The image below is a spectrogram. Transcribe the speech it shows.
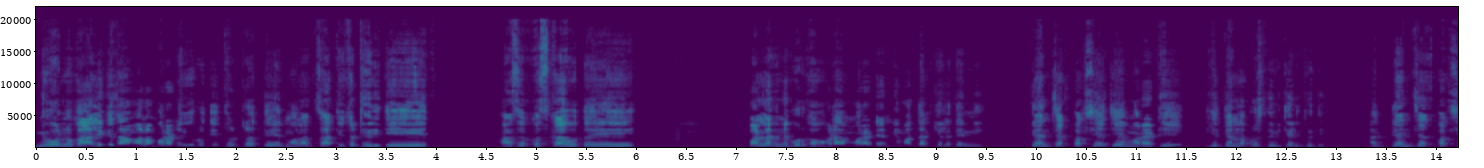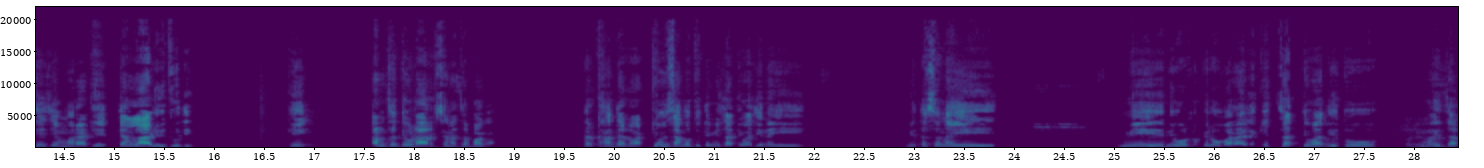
निवडणूक आले की आम्हाला मराठा विरोधी ठरते मला जातीचं ठरीते असं कस काय होतंय? पडलागने बोरखा नाही उघडा मराठ्यांनी मतदान केलं त्यांनी. त्यांच्याच पक्षाचे मराठे हे त्यांना प्रश्न विचारित होते. आणि त्यांच्याच पक्षाचे मराठे त्यांना अडवित होते. की आमचा तेवढा आरक्षणाचा बागा. तर खांद्यावर हात ठेवून सांगत होते मी जातीवादी नाही. मी तसं नाही. मी निवडणुकीला उभा राहिलं की जातीवाद येतो मग जात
